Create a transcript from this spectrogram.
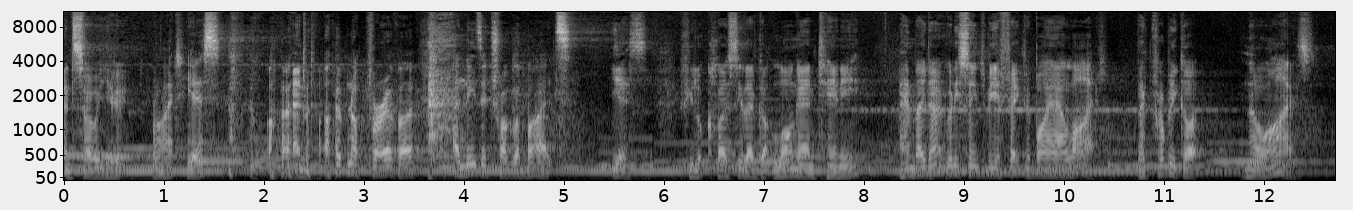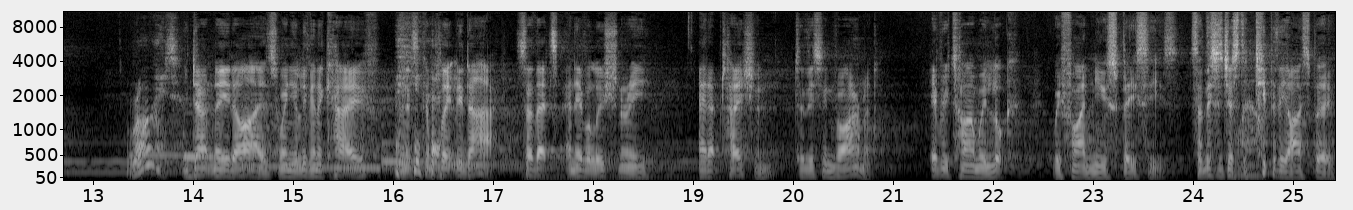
And so are you. right? Yes. And I hope not forever. And these are troglobites. yes, if you look closely, they've got long antennae and they don't really seem to be affected by our light. They've probably got no eyes. Right. You don't need eyes when you live in a cave and it's completely dark. So that's an evolutionary adaptation to this environment. Every time we look, we find new species. So this is just the tip of the iceberg.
